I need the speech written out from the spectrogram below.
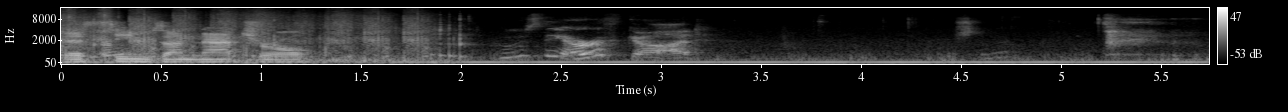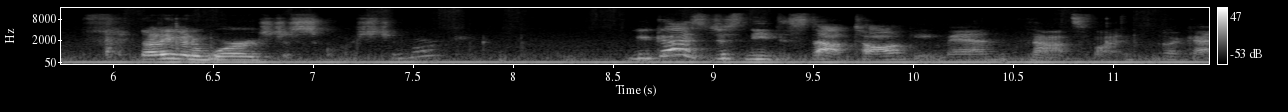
This seems unnatural. Who's the Earth God? Question mark? Not even words, just question mark. You guys just need to stop talking, man. Nah, it's fine. Okay.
